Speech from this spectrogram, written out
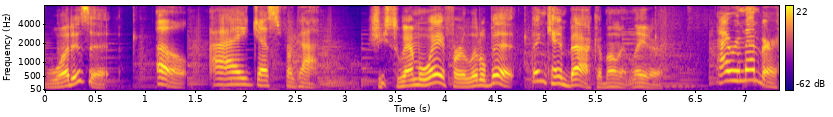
What is it? Oh, I just forgot. She swam away for a little bit, then came back a moment later. I remember.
